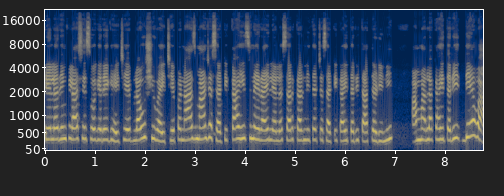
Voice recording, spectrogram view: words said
टेलरिंग क्लासेस वगैरे घ्यायचे ब्लाऊज शिवायचे पण आज माझ्यासाठी काहीच नाही राहिलेलं. सरकारने त्याच्यासाठी काहीतरी तातडीने आम्हाला काहीतरी द्यावा.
